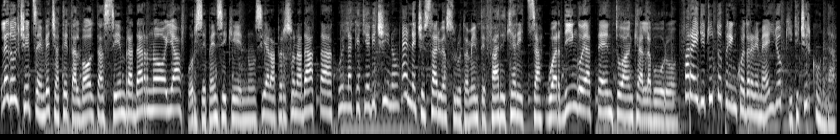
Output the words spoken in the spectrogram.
La dolcezza invece a te talvolta sembra dar noia, forse pensi che non sia la persona adatta a quella che ti è vicino? È necessario assolutamente fare chiarezza. Guardingo e attento anche al lavoro. Farai di tutto per inquadrare meglio chi ti circonda.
